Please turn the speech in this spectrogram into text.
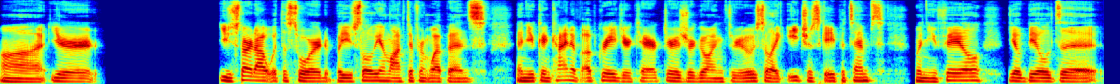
uh you're you start out with the sword, but you slowly unlock different weapons, and you can kind of upgrade your character as you're going through. So, like each escape attempt, when you fail, you'll be able to,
